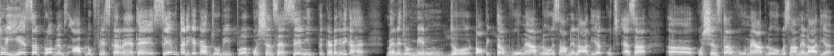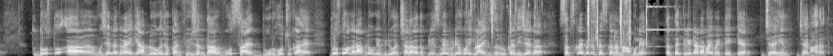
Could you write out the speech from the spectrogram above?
तो ये सब प्रॉब्लम्स आप लोग फेस कर रहे थे। सेम तरीके का जो भी क्वेश्चंस है सेम ही कैटेगरी का है। मैंने जो मेन जो टॉपिक था वो मैं आप लोगों के सामने ला दिया। कुछ ऐसा क्वेश्चंस था वो मैं आप लोगों के सामने ला दिया। तो दोस्तों आ, मुझे लग रहा है कि आप लोगों का जो कन्फ्यूज़न था वो शायद दूर हो चुका है। दोस्तों अगर आप लोगों को वीडियो अच्छा लगा तो प्लीज़ मेरे वीडियो को एक लाइक ज़रूर कर दीजिएगा। सब्सक्राइब बटन प्रेस करना ना भूले। तब तक के लिए tata bye bye take care जय हिंद जय भारत।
